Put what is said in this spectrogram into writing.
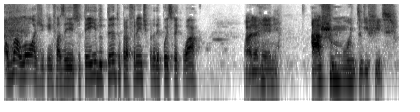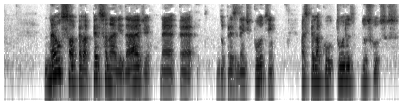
alguma lógica em fazer isso, ter ido tanto para frente para depois recuar? Olha, Rene, acho muito difícil. Não só pela personalidade né, é, do presidente Putin, mas pela cultura dos russos.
